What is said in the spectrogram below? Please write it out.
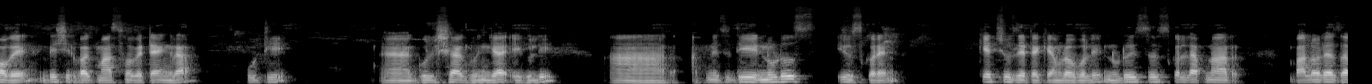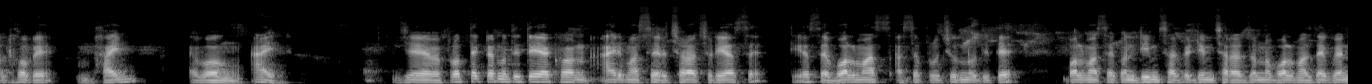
হবে, বেশিরভাগ মাছ হবে ট্যাংরা, পুঁটি গুলশা ঘুঙ্গা এগুলি। আর আপনি যদি নুডলস ইউজ করেন, কেচু যেটাকে আমরা বলি, নুডলস ইউজ করলে আপনার ভালো রেজাল্ট হবে ভাইন এবং আয়ের যে প্রত্যেকটা নদীতে এখন আয়ের মাছের ছড়াছড়ি আছে, ঠিক আছে? বল মাছ আছে প্রচুর নদীতে। বল মাছ এখন ডিম ছাড়বে, ডিম ছাড়ার জন্য বল মাছ দেখবেন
